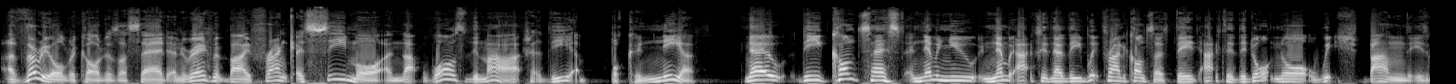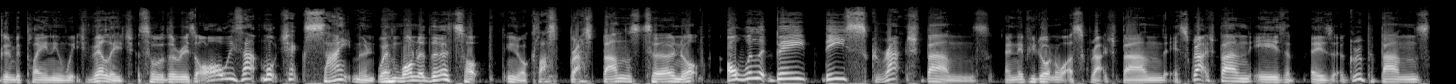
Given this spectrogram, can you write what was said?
A very old recording, as I said, an arrangement by Frank Seymour, and that was the march, The Buccaneer. Now, the contest never knew, never actually, now the Whit Friday contest, they actually, they don't know which band is going to be playing in which village. So there is always that much excitement when one of their top, you know, class brass bands turn up. Or will it be these scratch bands? And if you don't know what a scratch band, a scratch band is a, is a group of bands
